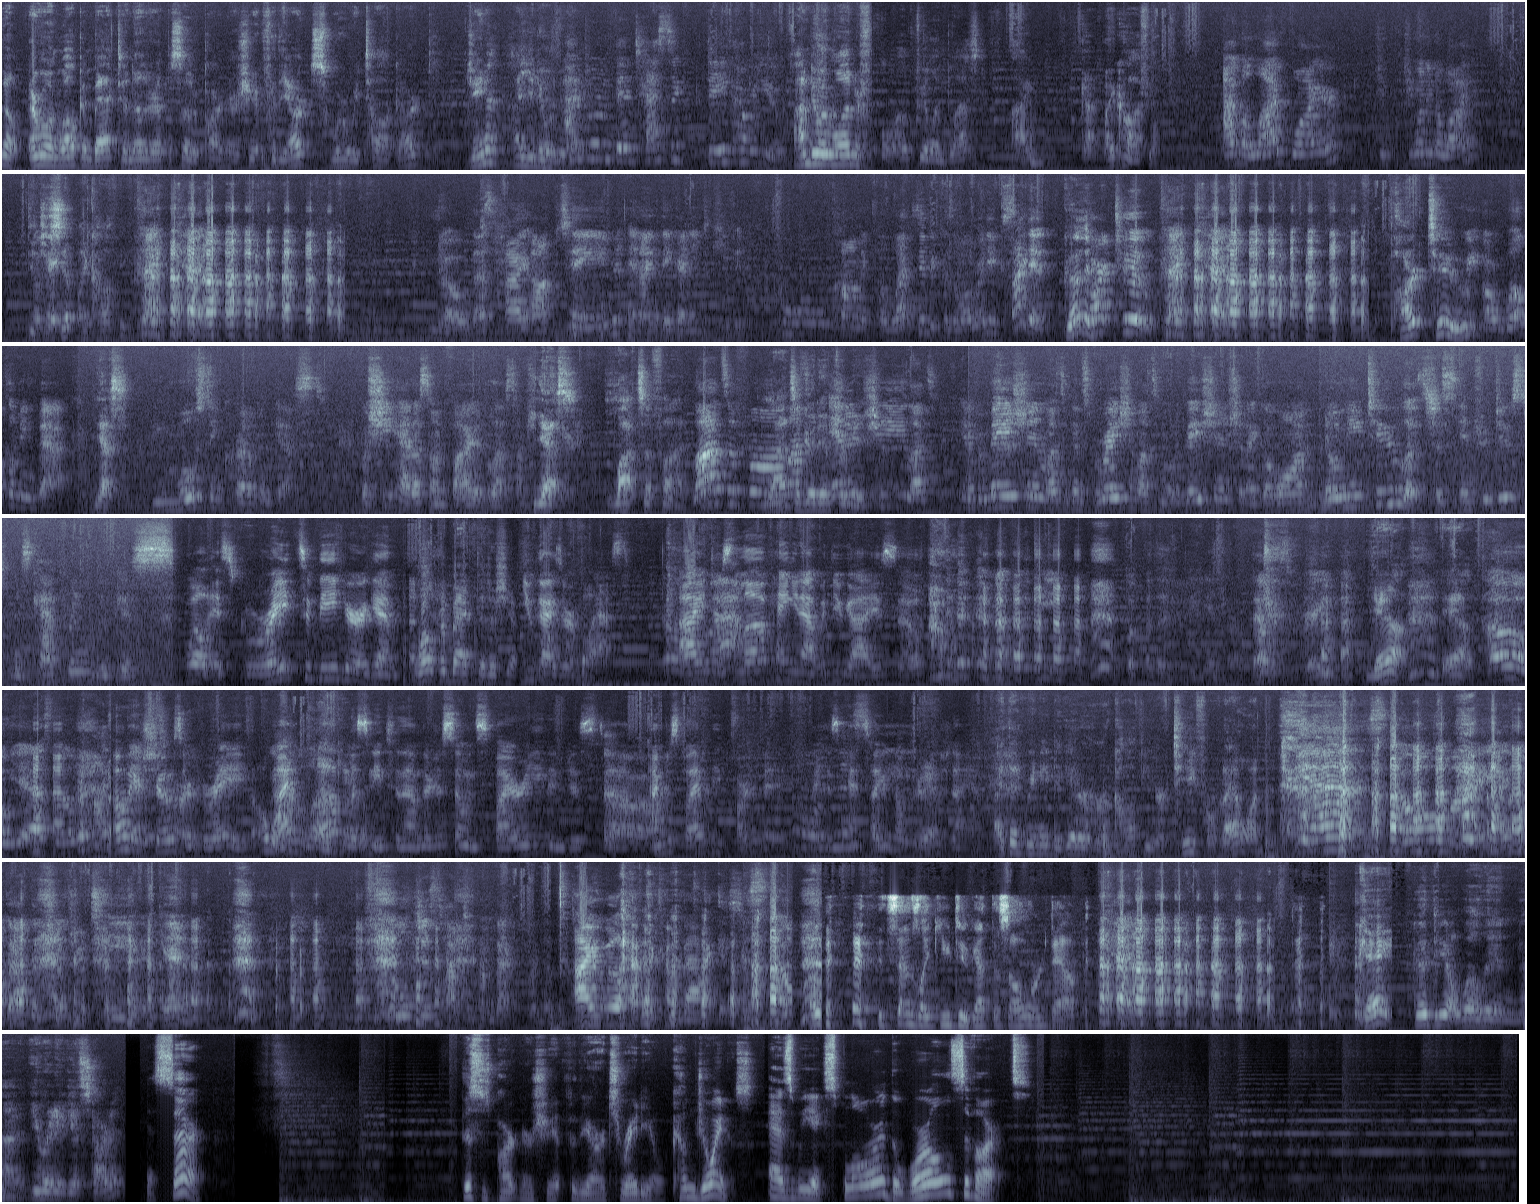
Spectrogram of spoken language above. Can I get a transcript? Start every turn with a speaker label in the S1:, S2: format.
S1: Well, everyone, welcome back to another episode of Partnership for the Arts, where we talk art. Gina, how you doing today?
S2: I'm doing fantastic. Dave, how are you?
S1: I'm doing wonderful. I'm feeling blessed. I got my coffee.
S2: I'm a live wire. Do, do you want to know why?
S1: Did you
S2: Okay.
S1: sip my coffee?
S2: no, that's high octane, and I think I need to keep it cool, calm, and collected because I'm already excited.
S1: Good.
S2: Part two.
S1: Part two.
S2: we are welcoming back
S1: Yes.
S2: the most incredible guest. But she had us on fire the last time she
S1: Yes.
S2: was here.
S1: Yes, lots of fun.
S2: Lots of fun.
S1: Lots of good
S2: energy,
S1: information.
S2: Lots of information, lots of inspiration, lots of motivation. Should I go on? No need to. Let's just introduce Miss Catherine Lucas.
S3: Well, it's great to be here again.
S1: Welcome back to the show.
S3: You guys are a blast.
S2: Oh,
S3: I just love hanging out with you guys. So.
S2: Not for the tea, but for the, the intro. That was great.
S1: Yeah. Yeah.
S2: Oh yes. No,
S3: Oh, your
S2: get
S3: shows are great.
S1: Oh,
S3: I love listening to them. They're just so inspiring and just, uh,
S2: Oh.
S3: I'm just glad to be part of it.
S2: Oh,
S3: I just can't
S2: that
S3: tell you how
S2: sweet?
S3: privileged I am.
S1: I think we need to get her her coffee or tea for that one.
S2: Yes. Oh my! I forgot the ginger tea again. We'll just have to come back for another. Time.
S3: I will have to come back.
S2: Yes, just
S1: it sounds like you two got this all worked out. Okay. Good deal. Well, then, uh, you ready to get started?
S2: Yes, sir.
S1: This is Partnership for the Arts Radio. Come join us.
S2: As we explore the worlds of art.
